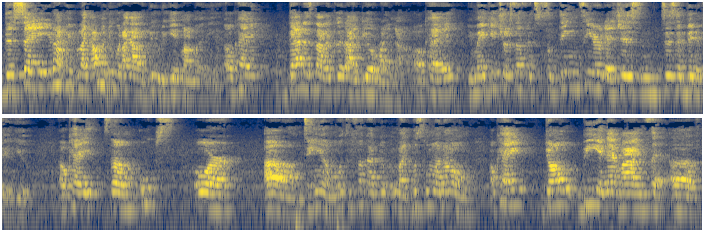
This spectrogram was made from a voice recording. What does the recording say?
the saying, you know how people like, I'm gonna do what I gotta do to get my money, okay? That is not a good idea right now, okay? You may get yourself into some things here that just doesn't benefit you, okay? Some oops or um, damn, what the fuck I do? Like, what's going on? Okay? Don't be in that mindset of,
